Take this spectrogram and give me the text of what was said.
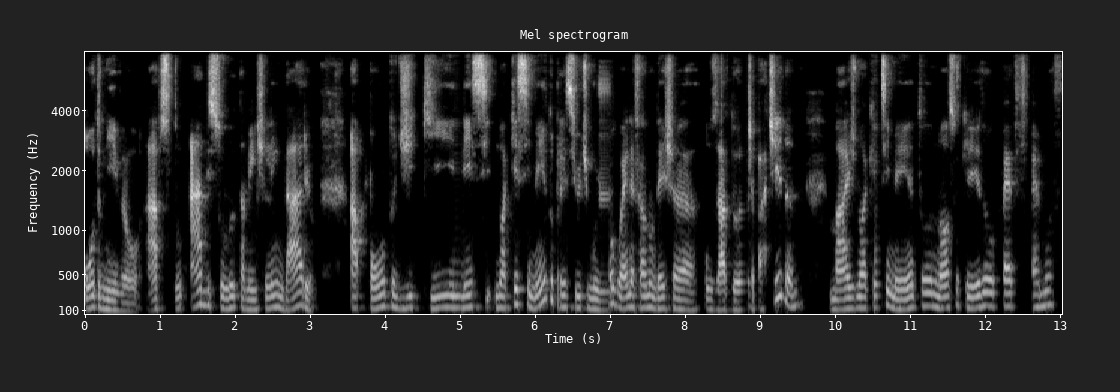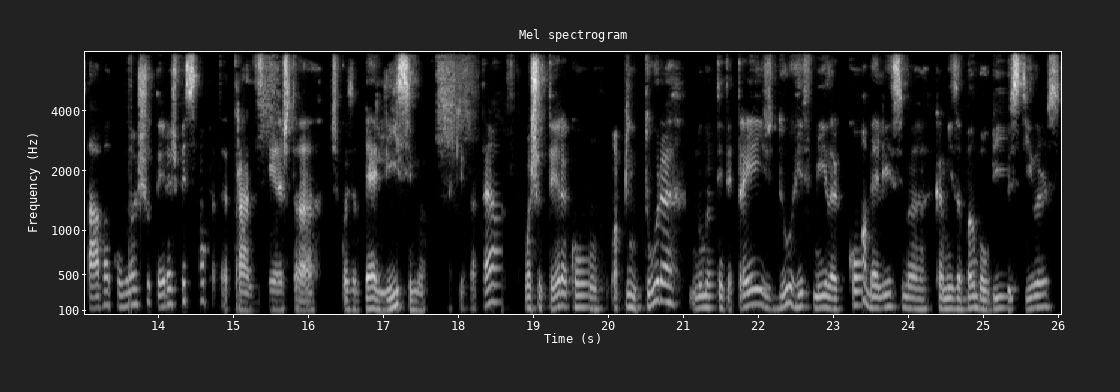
outro nível absolutamente lendário a ponto de que nesse, no aquecimento para esse último jogo, a NFL não deixa usar durante a partida, né? Mas no aquecimento, nosso querido Pat Fairmouth estava com uma chuteira especial para trazer esta, esta coisa belíssima aqui para a tela. Uma chuteira com uma pintura número 83 do Heath Miller com a belíssima camisa Bumblebee Steelers.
